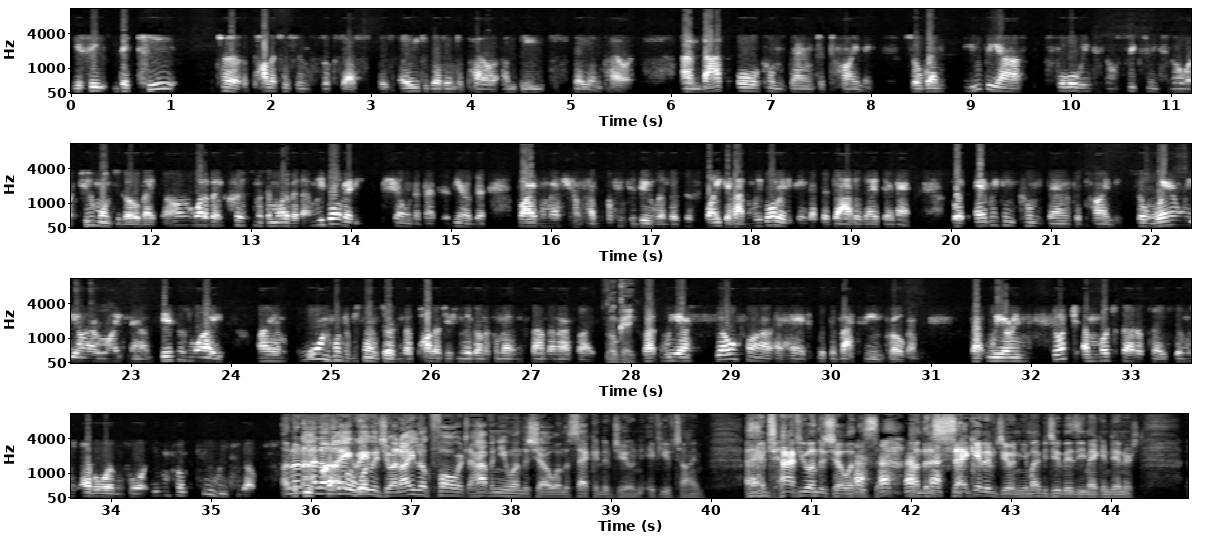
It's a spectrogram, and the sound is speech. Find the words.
You see, the key to a politician's success is A, to get into power, and B, to stay in power. And that all comes down to timing. So when you'd be asked four weeks ago, six weeks ago, or two months ago about, oh, what about Christmas and what about that? And we've already shown that, that you know, the bars and restaurants had nothing to do when the, the spike had happened. We've already seen that the data's out there now. But everything comes down to timing. So where we are right now, this is why I am 100% certain that politicians are going to come out and stand on our side Okay, that we are so far ahead with the vaccine program that we are in such a much better place than we ever were before, even from two weeks ago. No, With no, I agree work- with you, and I look forward to having you on the show on the second of June, if you've time. Uh, to have you on the show on the on the second of June. You might be too busy making dinners.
